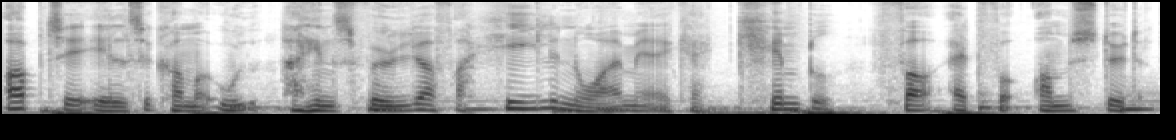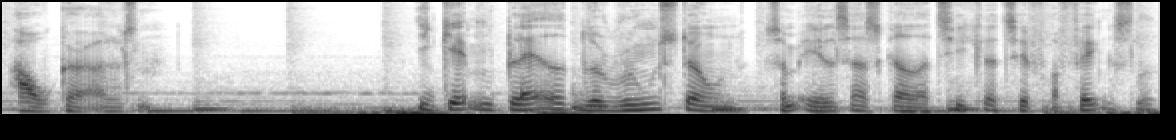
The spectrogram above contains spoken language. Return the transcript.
op til Else kommer ud, har hendes følgere fra hele Nordamerika kæmpet for at få omstødt afgørelsen. Igennem bladet The Runestone, som Elsa har skrevet artikler til fra fængslet,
